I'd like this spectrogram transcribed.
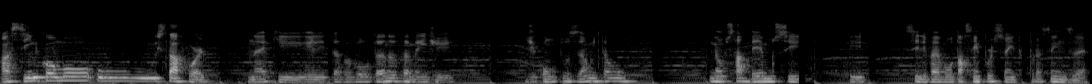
Assim como o Stafford, né? Que ele estava voltando também de de contusão, então não sabemos se, se ele vai voltar 100%, por assim dizer.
